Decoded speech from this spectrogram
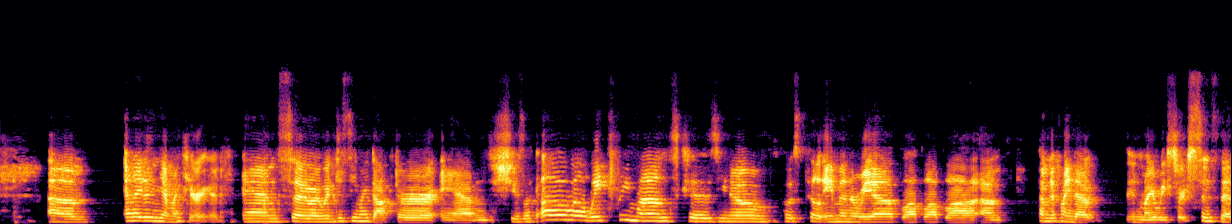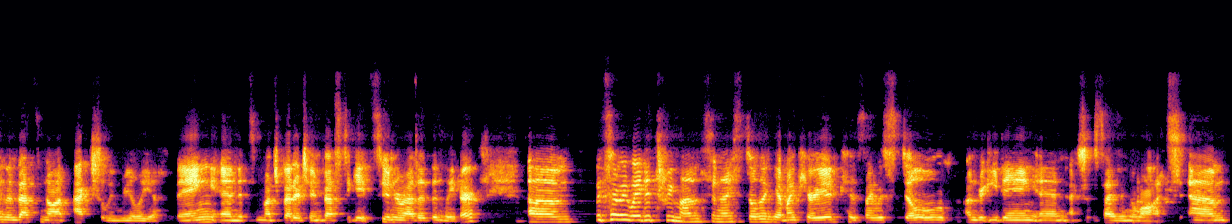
Um, and I didn't get my period. And so I went to see my doctor, and she was like, "Oh, well, wait three months because you know post pill amenorrhea, blah blah blah." Um, come to find out, in my research since then that that's not actually really a thing, and it's much better to investigate sooner rather than later. Um, but so we waited three months, and I still didn't get my period because I was still under eating and exercising a lot. Um,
